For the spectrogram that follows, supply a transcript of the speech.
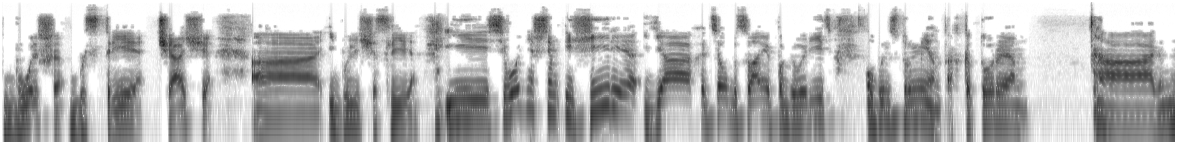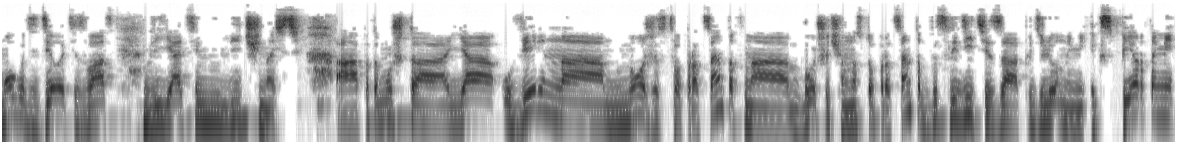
больше, быстрее, чаще а, и были счастливее. И в сегодняшнем эфире я хотел бы с вами поговорить об инструментах, которые могут сделать из вас влиятельную личность, а, потому что я уверен на множество процентов, на больше, чем на сто процентов, вы следите за определенными экспертами,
